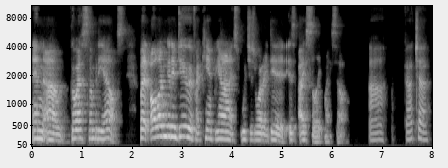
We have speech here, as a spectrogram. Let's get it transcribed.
and um, go ask somebody else. But all I'm going to do, if I can't be honest, which is what I did, is isolate myself. Ah, gotcha.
